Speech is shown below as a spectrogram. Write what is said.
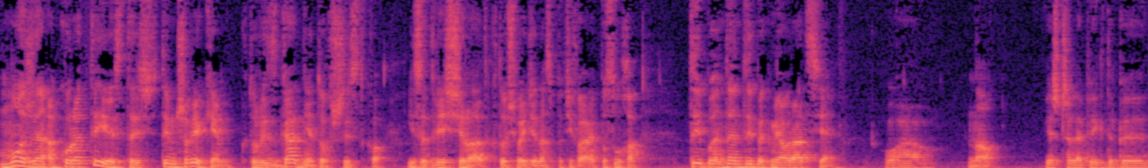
Może akurat ty jesteś tym człowiekiem, który zgadnie to wszystko i za 200 lat ktoś wejdzie na Spotify, posłucha, ty, ten typek miał rację. Wow. No. Jeszcze lepiej, gdyby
